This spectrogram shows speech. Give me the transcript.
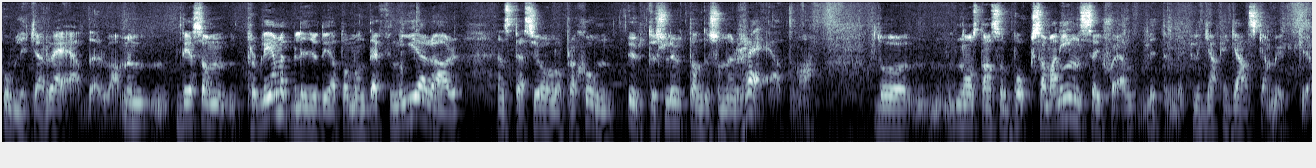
olika räder. Va? Men det som, problemet blir ju det att om man definierar en specialoperation uteslutande som en räd. Va? Då, någonstans så boxar man in sig själv lite, eller ganska mycket.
